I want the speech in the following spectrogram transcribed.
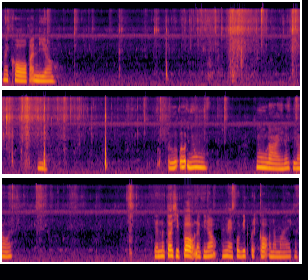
ไม่คอกันเดียว เออเออยุ่ง ยุ่งลายเลยพี่น้องเอ้ยเดี๋ยวหนุต้อยชิปอกเลยพี่น้องแม่โควิดเปิดเกาะอนามัยกัน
